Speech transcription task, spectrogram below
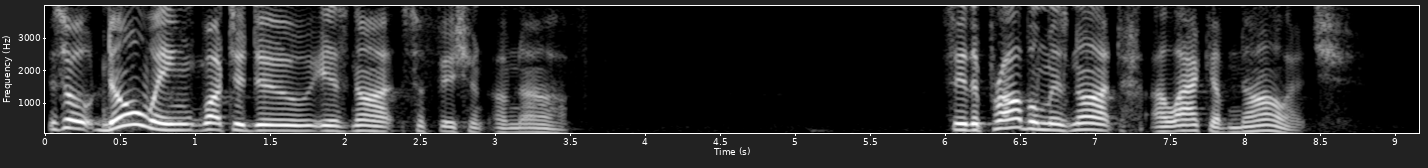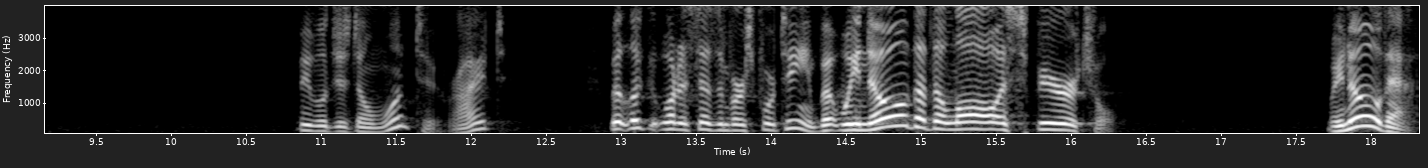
And so, knowing what to do is not sufficient enough. See, the problem is not a lack of knowledge. People just don't want to, right? But look at what it says in verse 14. But we know that the law is spiritual. We know that.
